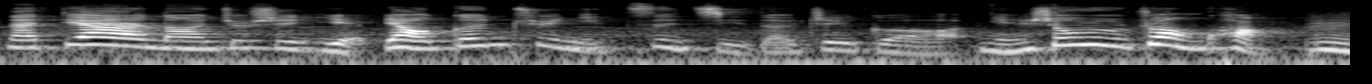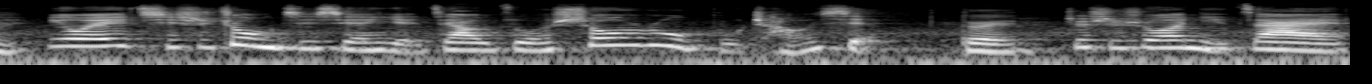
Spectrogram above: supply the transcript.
那第二呢，就是也要根据你自己的这个年收入状况，嗯，因为其实重疾险也叫做收入补偿险，对，就是说你在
